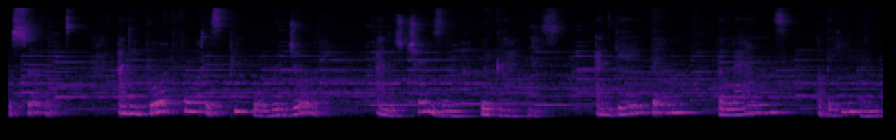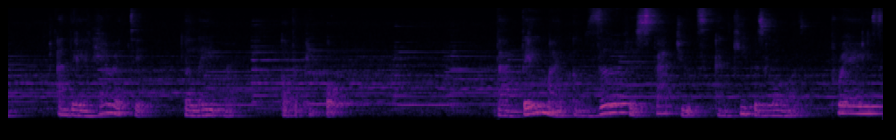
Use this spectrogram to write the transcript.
his servant. And he brought forth his people with joy and his chosen with gladness and gave them the lands of the heathen and they inherited the labor of the people that they might observe his statutes and keep his laws Praise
